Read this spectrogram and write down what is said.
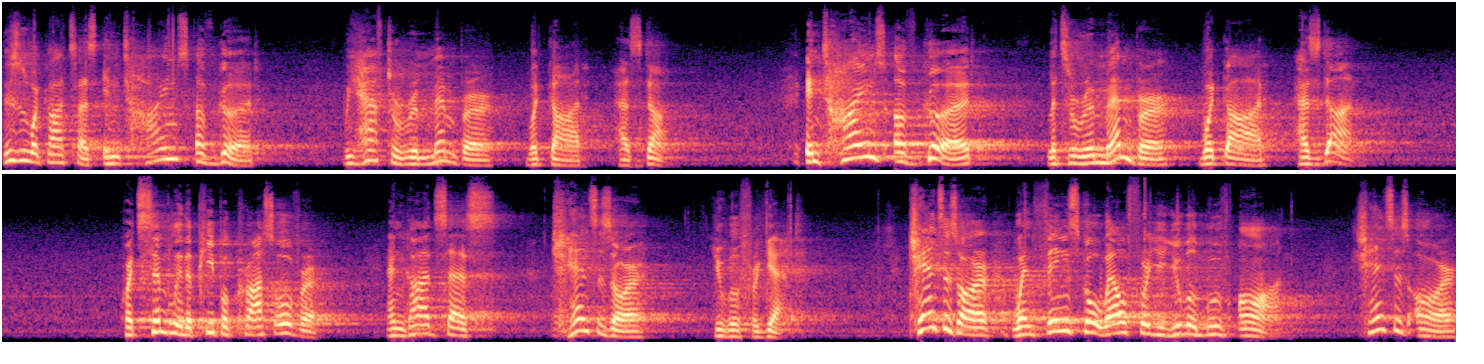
this is what God says in times of good, we have to remember what God has done. In times of good, let's remember what God has done. Quite simply, the people cross over, and God says, chances are you will forget. Chances are when things go well for you, you will move on. Chances are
